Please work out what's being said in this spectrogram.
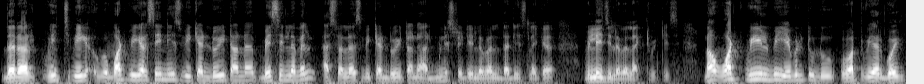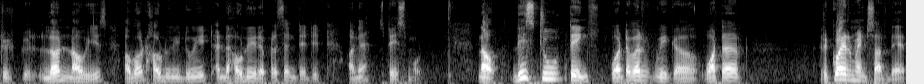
There are which we what we have seen is we can do it on a basin level as well as we can do it on an administrative level that is like a village level activities. Now, what we will be able to do what we are going to learn now is about how do we do it and how do we represent it on a space mode. Now, these two things whatever we uh, water requirements are there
